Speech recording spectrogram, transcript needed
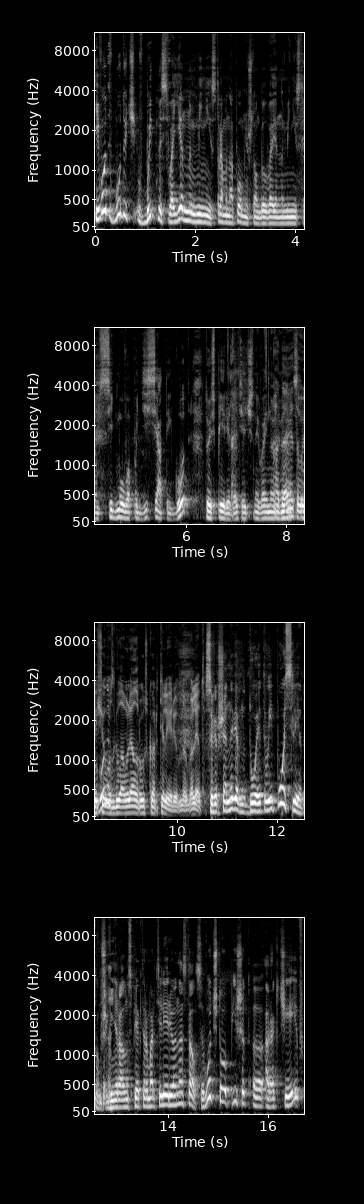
И вот в, будучи, в бытность военным министром, напомню, что он был военным министром с 7 по 10 год, то есть перед Отечественной войной. А до этого года, еще возглавлял русскую артиллерию много лет. Совершенно верно. До этого и после, потому да. что генерал-инспектором артиллерии он остался. Вот что пишет э, Аракчеев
